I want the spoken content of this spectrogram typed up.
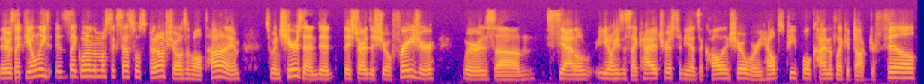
there was like the only. It's like one of the most successful spin-off shows of all time. So when Cheers ended, they started the show Frasier, whereas um, Seattle, you know, he's a psychiatrist and he has a call-in show where he helps people, kind of like a Dr. Phil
